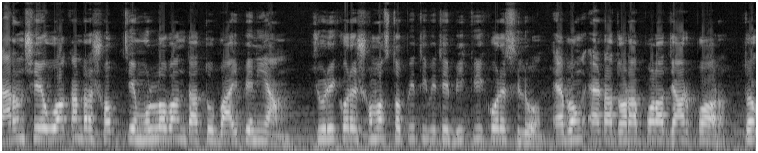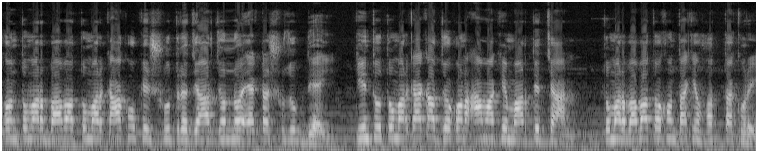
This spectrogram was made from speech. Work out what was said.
কারণ সে ওয়াকান্ডার সবচেয়ে মূল্যবান ধাতু বাইপেনিয়াম, চুরি করে সমস্ত পৃথিবীতে বিক্রি করেছিল এবং এটা ধরা পড়া যাওয়ার পর, তখন তোমার বাবা তোমার কাকুকে শুধরে যাওয়ার জন্য একটা সুযোগ দেয়। কিন্তু তোমার কাকা যখন আমাকে মারতে চান তোমার বাবা তখন তাকে হত্যা করে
